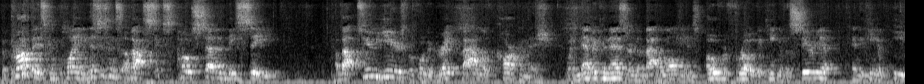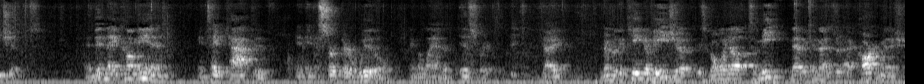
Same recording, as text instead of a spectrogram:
The prophet is complaining. This isn't about 607 BC, about two years before the great battle of Carchemish. When Nebuchadnezzar and the Babylonians overthrow the king of Assyria and the king of Egypt. And then they come in and take captive and, and assert their will in the land of Israel. Okay? Remember, the king of Egypt is going up to meet Nebuchadnezzar at Carchemish,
